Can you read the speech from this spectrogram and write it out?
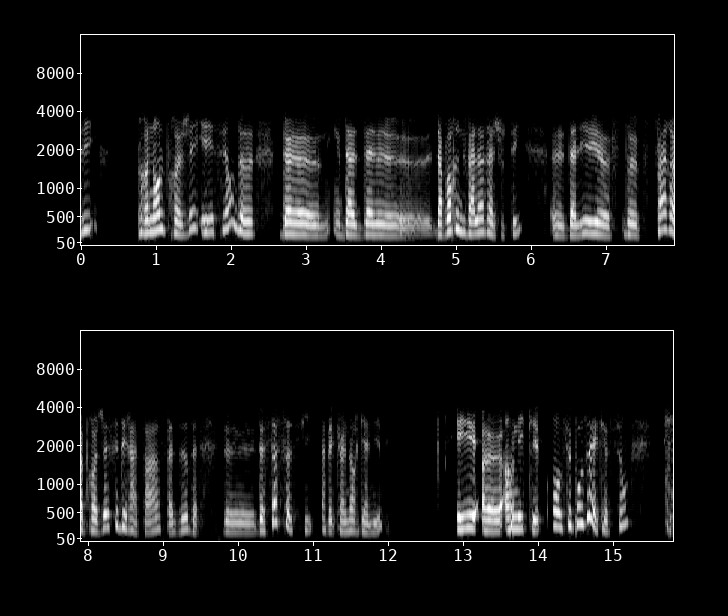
dit, prenons le projet et essayons de, d'avoir une valeur ajoutée, euh, d'aller euh, de faire un projet fédérateur, c'est-à-dire de, de, de s'associer avec un organisme et euh, en équipe. On s'est posé la question qui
